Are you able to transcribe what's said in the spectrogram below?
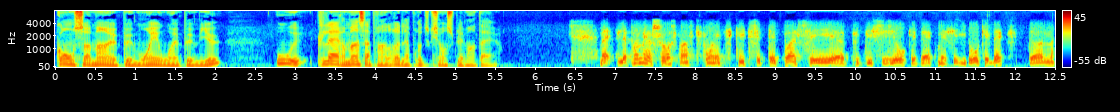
consommant un peu moins ou un peu mieux, ou clairement, ça prendra de la production supplémentaire? Bien, la première chose, je pense qu'il faut indiquer que c'est peut-être pas assez euh, publicisé au Québec, mais c'est Hydro-Québec donne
